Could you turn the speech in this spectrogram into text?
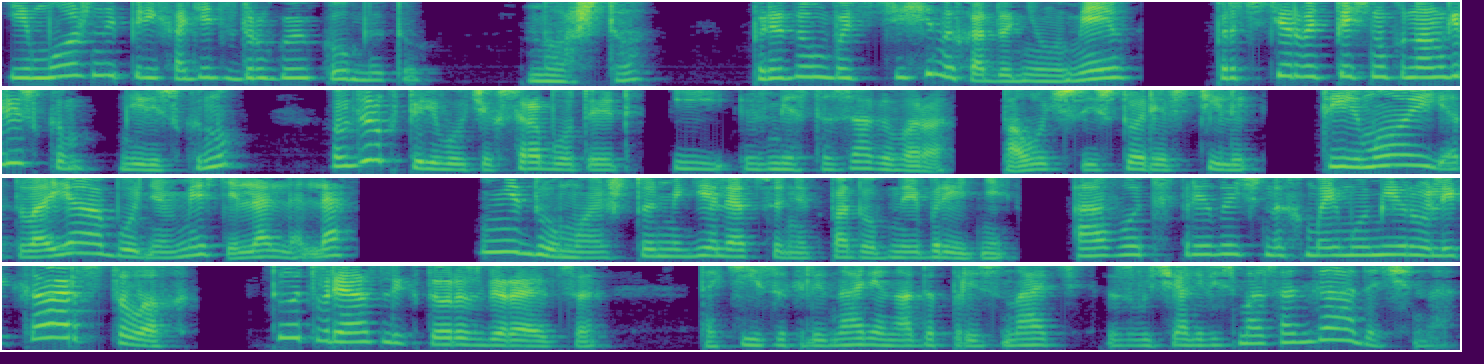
и можно переходить в другую комнату. Ну а что? Придумывать стихи на ходу не умею, процитировать песенку на английском не рискну. Вдруг переводчик сработает, и вместо заговора получится история в стиле «Ты мой, я твоя, будем вместе, ля-ля-ля». Не думаю, что Мигель оценит подобные бредни, а вот в привычных моему миру лекарствах тут вряд ли кто разбирается. Такие заклинания, надо признать, звучали весьма загадочно,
